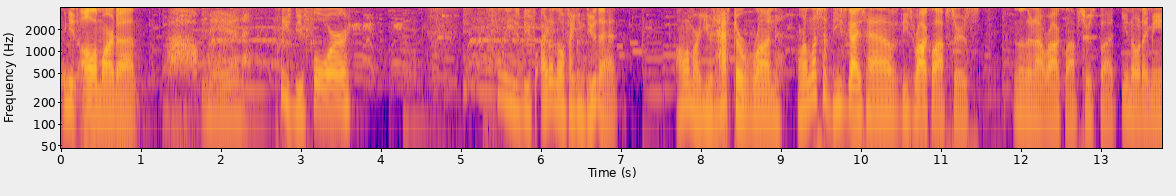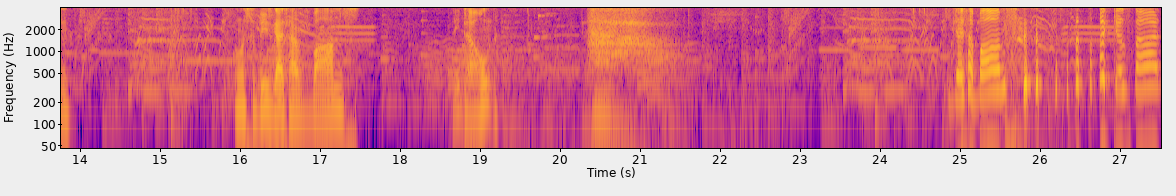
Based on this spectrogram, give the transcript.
We need Olimar to... Oh, man. Please be four. Please be four. I don't know if I can do that. Olimar, you'd have to run. Or unless if these guys have these rock lobsters. No, they're not rock lobsters, but you know what I mean. Unless if these guys have bombs. They don't. you guys have bombs? I guess not.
